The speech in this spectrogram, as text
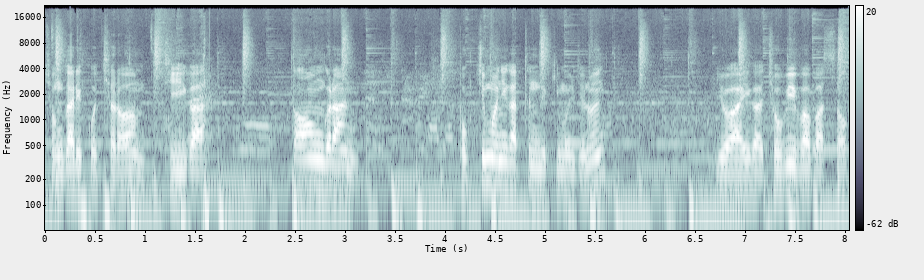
종다리 꽃처럼 뒤가 동그란 복주머니 같은 느낌을 주는 이 아이가 조비바바 속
